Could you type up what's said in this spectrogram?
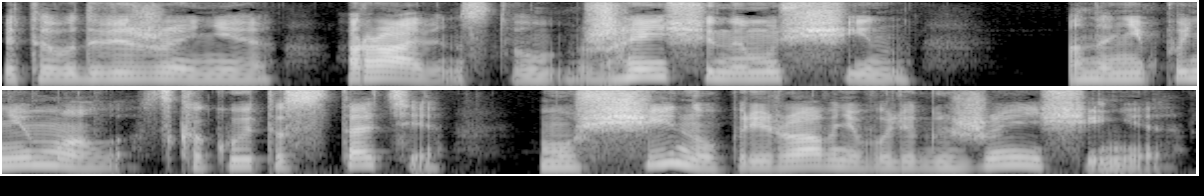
этого движения – равенством женщин и мужчин. Она не понимала, с какой-то стати мужчину приравнивали к женщине –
